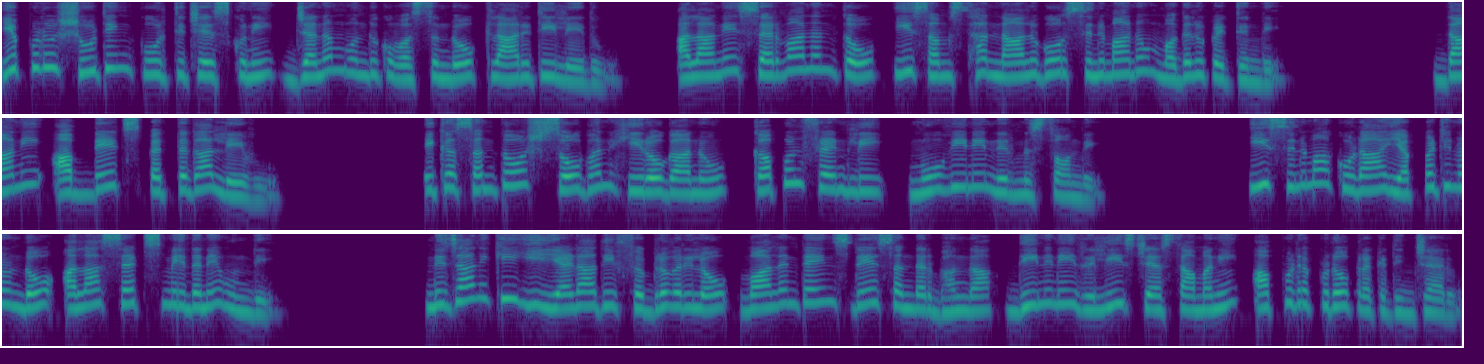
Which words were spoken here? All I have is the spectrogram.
ఎప్పుడు షూటింగ్ పూర్తి చేసుకుని జనం ముందుకు వస్తుందో క్లారిటీ లేదు. అలానే శర్వానంద్తో ఈ సంస్థ నాలుగో సినిమాను మొదలుపెట్టింది. దాని అప్డేట్స్ పెద్దగా లేవు. ఇక సంతోష్ శోభన్ హీరోగాను కపుల్ ఫ్రెండ్లీ మూవీని నిర్మిస్తోంది. ఈ సినిమా కూడా ఎప్పటినుండో అలా సెట్స్ మీదనే ఉంది. నిజానికి ఈ ఏడాది ఫిబ్రవరిలో వాలంటైన్స్ డే సందర్భంగా దీనిని రిలీజ్ చేస్తామని అప్పుడప్పుడో ప్రకటించారు.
